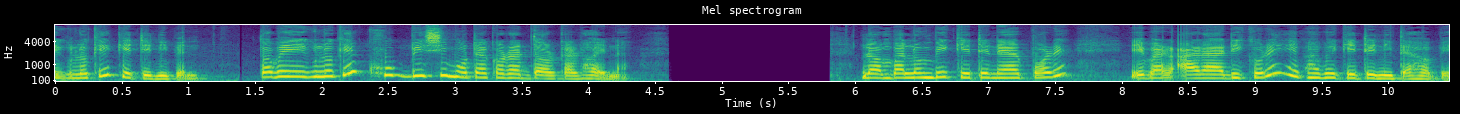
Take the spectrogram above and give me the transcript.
এগুলোকে কেটে নেবেন। তবে এগুলোকে খুব বেশি মোটা করার দরকার হয় না। লম্বা লম্বি কেটে নেওয়ার পরে এবার আড়াআড়ি করে এভাবে কেটে নিতে হবে।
